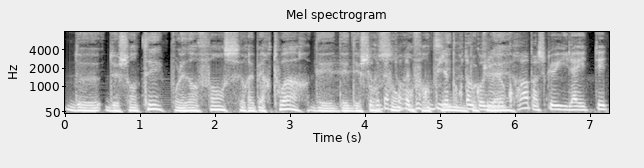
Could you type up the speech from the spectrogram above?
de, de chanter pour les enfants ce répertoire des, des, des chansons répertoire est beaucoup plus important qu'on ne le croit parce qu'il a été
